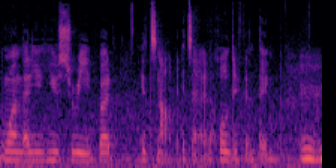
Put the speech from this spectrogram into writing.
one that you used to read, but it's not. It's a whole different thing. Mm.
